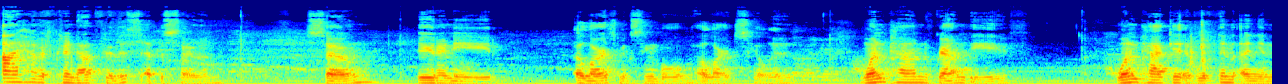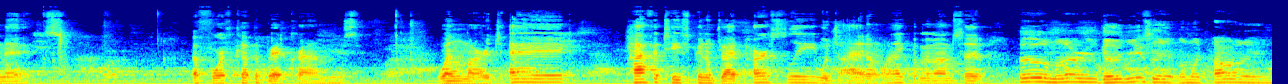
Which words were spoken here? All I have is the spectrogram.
I have it printed out for this episode. So, you're going to need a large mixing bowl, a large skillet, one pound of ground beef, one packet of Lipton onion mix, a fourth cup of breadcrumbs, one large egg, half a teaspoon of dried parsley, which I don't like, but my mom said, oh, Mari, go use it. I'm like, fine.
